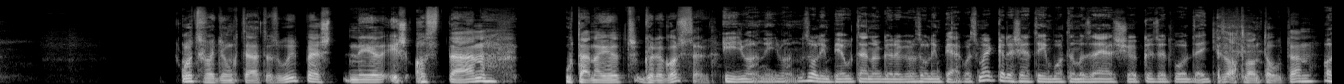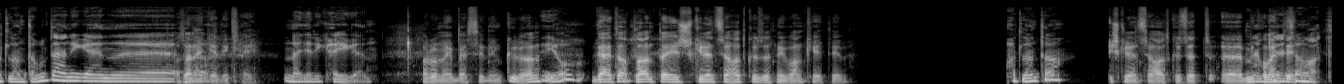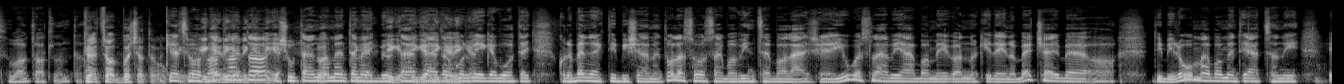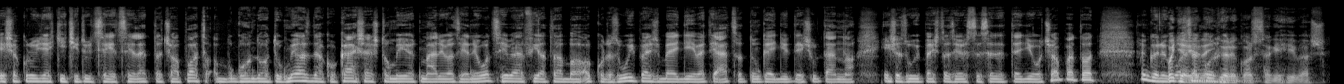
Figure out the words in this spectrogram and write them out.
Ott vagyunk tehát az Újpestnél, és aztán utána jött Görögország? Így van, így van. Az olimpia után a görög az olimpiákhoz megkeresett, én voltam az első között, volt egy... Ez Atlanta után? Atlanta után, igen. Az a negyedik hely negyedik hely, igen. Arról még beszélünk külön. Jó. De hát Atlanta és 96 között még van két év. Atlanta? És 96 között uh, mikor Nem, 96 volt Atlanta. 96, bocsánat. 96 igen, Atlanta, igen, igen, és utána igen, mentem igen, egyből, igen, tehát, igen, tehát igen, akkor igen. vége volt egy, akkor a Benedek Tibis elment Olaszországba, Vince Balázs Jugoszláviába, még annak idején a Becsejbe, a Tibi Rómába ment játszani, és akkor ugye egy kicsit úgy szétszélett a csapat, gondoltuk mi az, de akkor Kásás Tomi jött már, ő azért 8 évvel fiatalba, akkor az Újpestbe egy évet játszottunk együtt, és utána, és az Újpest azért összeszedett egy jó csapatot. Hogyan jön egy görögországi hívás?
